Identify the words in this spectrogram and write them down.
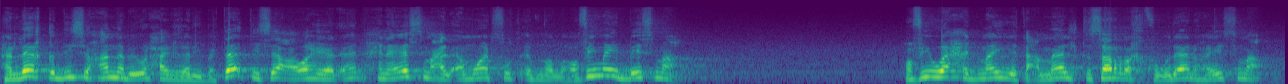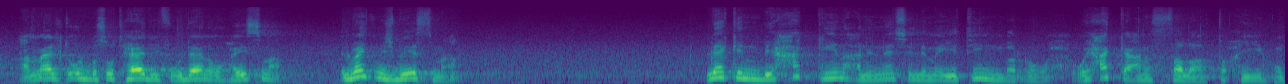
هنلاقي القديس يوحنا بيقول حاجة غريبة. تأتي ساعة وهي الآن حين يسمع الأموات صوت ابن الله. هو في ميت بيسمع؟ هو في واحد ميت عمال تصرخ في ودانه هيسمع؟ عمال تقول بصوت هادي في ودانه هيسمع؟ الميت مش بيسمع. لكن بيحكي هنا عن الناس اللي ميتين بالروح ويحكي عن الصلاة تحييهم.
